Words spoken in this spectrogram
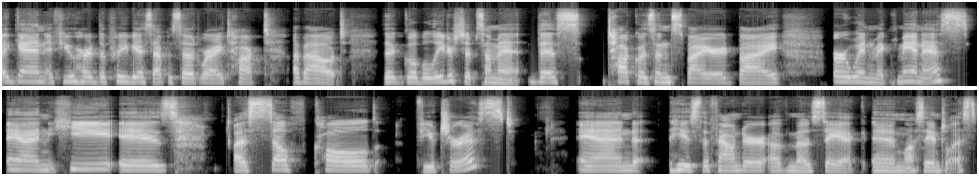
again, if you heard the previous episode where I talked about the Global Leadership Summit, this talk was inspired by Erwin McManus, and he is a self called futurist. And He's the founder of Mosaic in Los Angeles.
